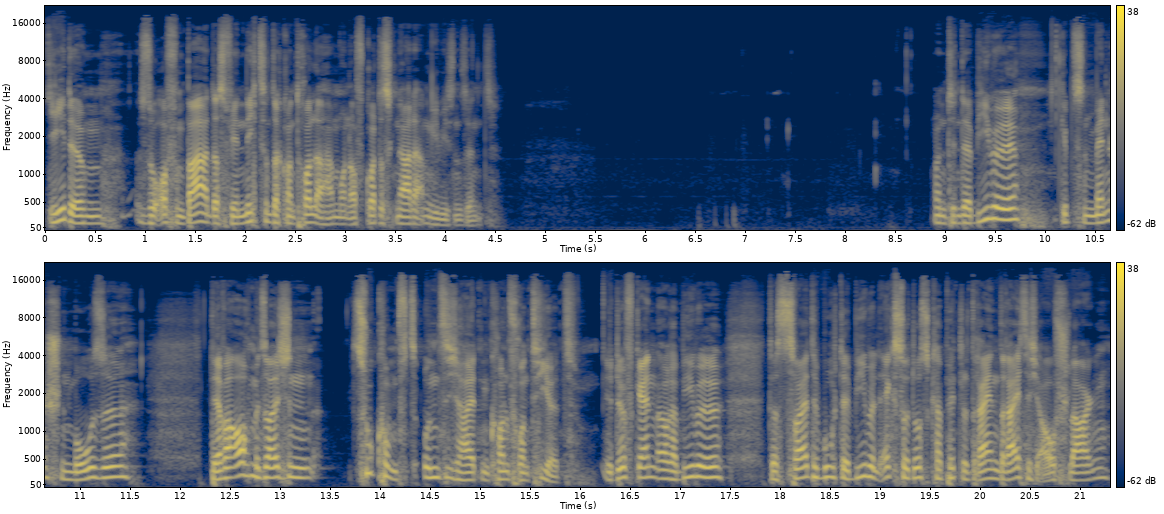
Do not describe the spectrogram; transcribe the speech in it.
jedem so offenbar, dass wir nichts unter Kontrolle haben und auf Gottes Gnade angewiesen sind. Und in der Bibel gibt es einen Menschen, Mose, der war auch mit solchen Zukunftsunsicherheiten konfrontiert. Ihr dürft gerne in eurer Bibel das zweite Buch der Bibel, Exodus Kapitel 33, aufschlagen,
